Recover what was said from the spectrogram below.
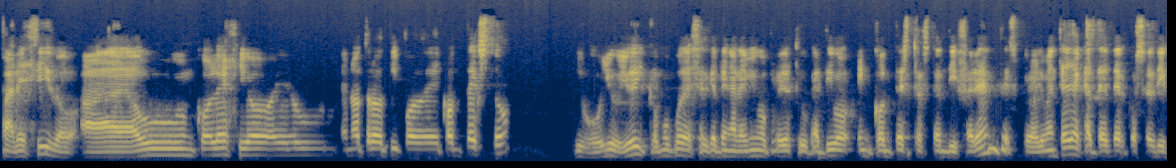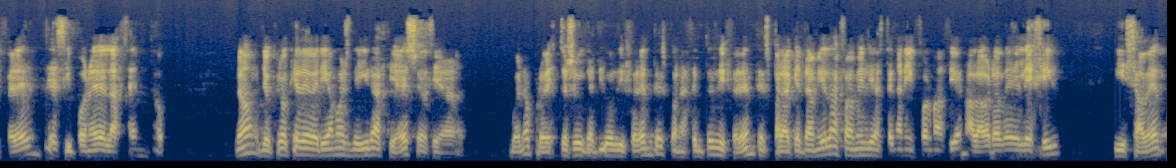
parecido a un colegio en, otro tipo de contexto, digo, uy, uy, uy, ¿cómo puede ser que tengan el mismo proyecto educativo en contextos tan diferentes? Probablemente haya que atender cosas diferentes y poner el acento. ¿No? Yo creo que deberíamos de ir hacia eso, hacia, bueno, proyectos educativos diferentes con acentos diferentes, para que también las familias tengan información a la hora de elegir y saber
